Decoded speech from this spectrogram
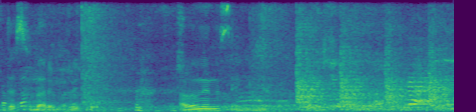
по 10 ударів може йти. Але вони не сині, ні.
